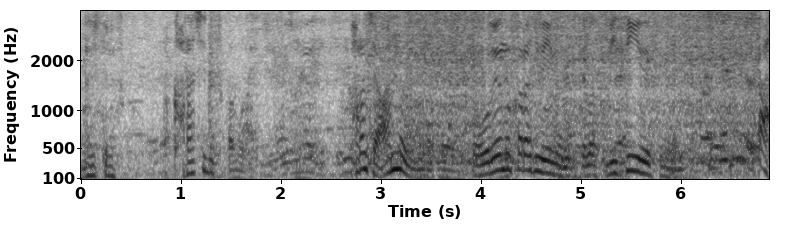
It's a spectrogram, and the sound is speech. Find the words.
何してるんですか？からしですかこれ。からしあんのよね。おでんのからしで今塗ってます、ね、いいですね。あ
